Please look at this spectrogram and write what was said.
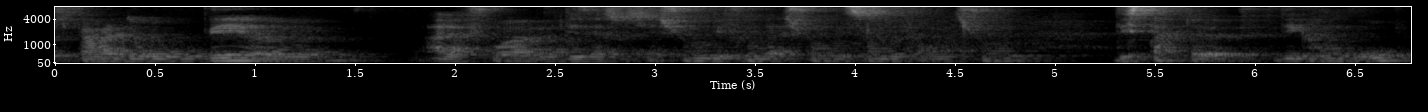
qui permettent de regrouper à la fois des associations, des fondations, des centres de formation, des startups, des grands groupes,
